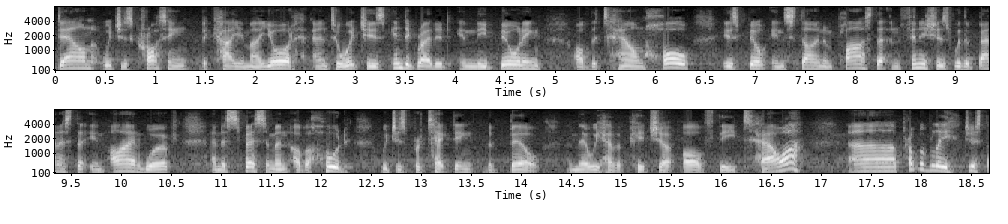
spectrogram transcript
down which is crossing the Calle Mayor and to which is integrated in the building of the town hall is built in stone and plaster and finishes with a banister in ironwork and a specimen of a hood which is protecting the bell. And there we have a picture of the tower, uh, probably just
